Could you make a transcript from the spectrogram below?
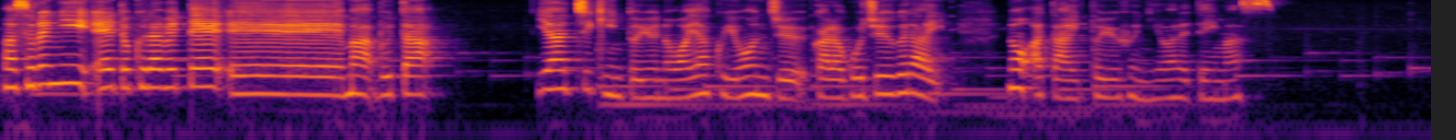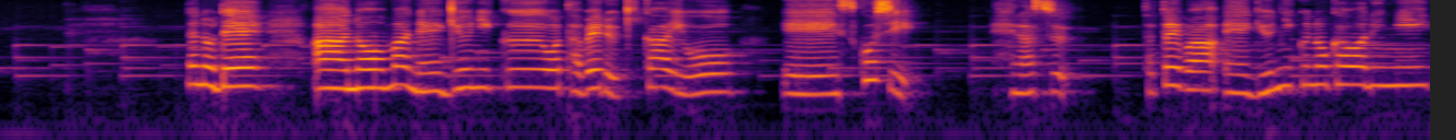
まあ、それに、えー、と比べて、えー、まあ、豚やチキンというのは約40から50ぐらいの値というふうに言われています。なので、あの、まあね、牛肉を食べる機会を、えー、少し減らす。例えば、えー、牛肉の代わりに、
